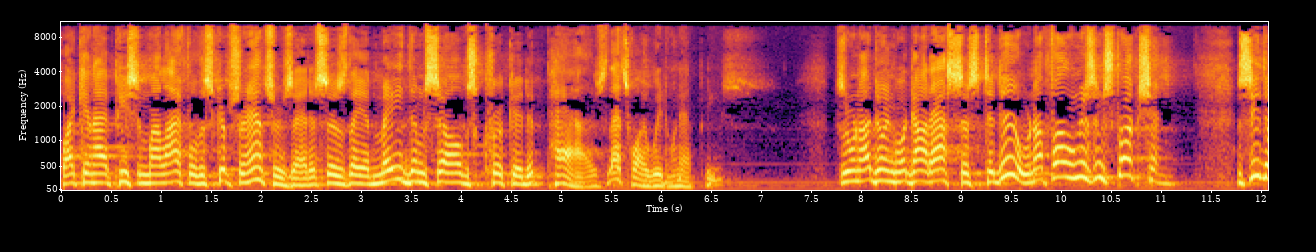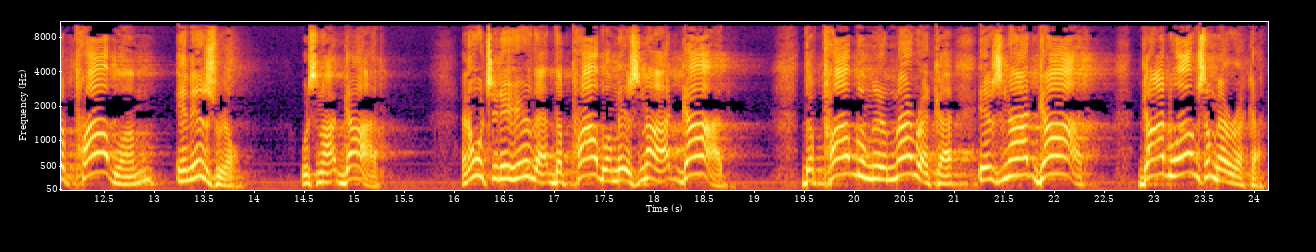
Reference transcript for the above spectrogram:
Why can't I have peace in my life? Well, the scripture answers that. It says they have made themselves crooked paths. That's why we don't have peace. Because we're not doing what God asks us to do. We're not following His instruction. See, the problem in Israel was not God. And I want you to hear that. The problem is not God. The problem in America is not God. God loves America.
